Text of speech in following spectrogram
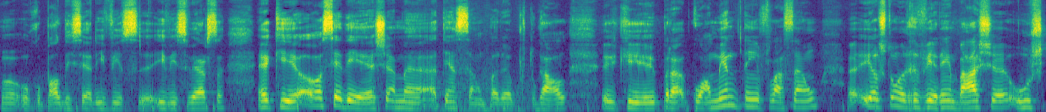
o, o que o Paulo disser e vice-versa, vice é que a OCDE chama atenção para Portugal eh, que, para, com o aumento da inflação, eh, eles estão a rever em baixa os,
